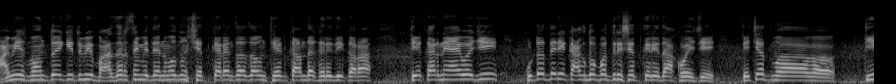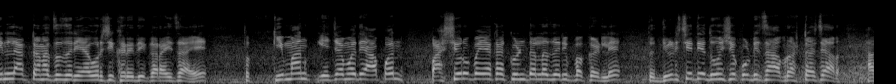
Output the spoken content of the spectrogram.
आम्ही म्हणतोय की तुम्ही बाजार समित्यांमधून शेतकऱ्यांचा जाऊन थेट कांदा खरेदी करा. ते करण्याऐवजी कुठंतरी कागदोपत्री शेतकरी दाखवायचे. त्याच्यात तीन लाख टनाचं जर यावर्षी खरेदी करायचं आहे तर किमान याच्यामध्ये आपण पाचशे रुपये एका क्विंटलला जरी पकडले तर दीडशे ते दोनशे कोटीचा हा भ्रष्टाचार हा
